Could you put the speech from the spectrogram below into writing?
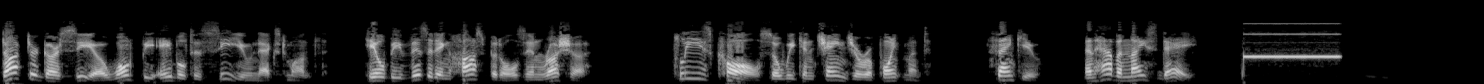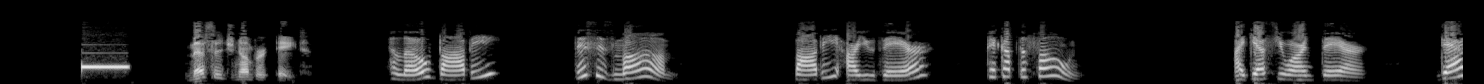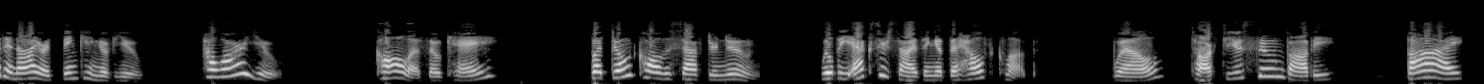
Dr. Garcia won't be able to see you next month. He'll be visiting hospitals in Russia. Please call so we can change your appointment. Thank you, and have a nice day. Message number eight. Hello, Bobby? This is Mom. Bobby, are you there? Pick up the phone. I guess you aren't there. Dad and I are thinking of you. How are you? Call us, okay? But don't call this afternoon. We'll be exercising at the health club. Well, talk to you soon, Bobby. Bye.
